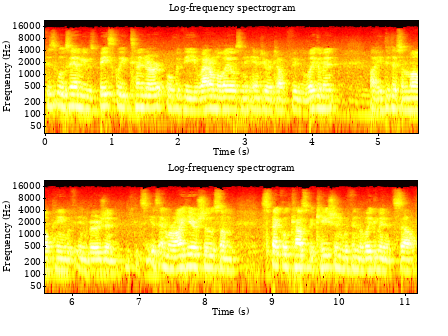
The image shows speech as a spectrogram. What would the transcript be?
Physical exam, he was basically tender over the lateral malleolus and the anterior talofibular ligament. Uh, he did have some mild pain with inversion. You can see his MRI here shows some speckled calcification within the ligament itself.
